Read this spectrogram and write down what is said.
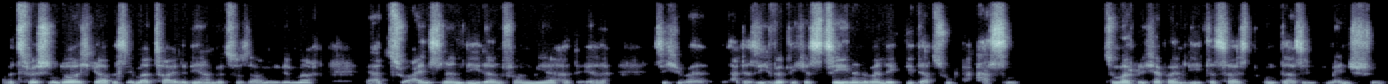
aber zwischendurch gab es immer Teile, die haben wir zusammen gemacht. Er hat zu einzelnen Liedern von mir, hat er sich, über, hat er sich wirkliche Szenen überlegt, die dazu passen. Zum Beispiel, ich habe ein Lied, das heißt, und da sind Menschen.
